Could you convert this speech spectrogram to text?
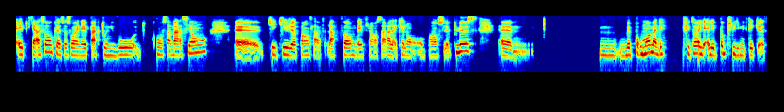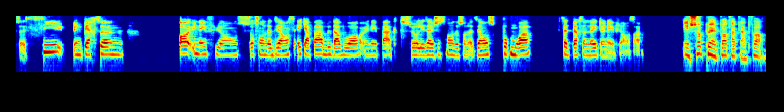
implication, que ce soit un impact au niveau consommation, qui, qui je pense, la, la forme d'influenceur à laquelle on, pense le plus. mais pour moi, ma définition, elle n'est pas plus limitée que ça. Si une personne a une influence sur son audience, est capable d'avoir un impact sur les agissements de son audience, pour moi, cette personne-là est un influenceur. Et ça, peu importe la plateforme.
